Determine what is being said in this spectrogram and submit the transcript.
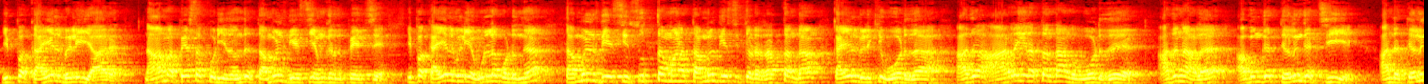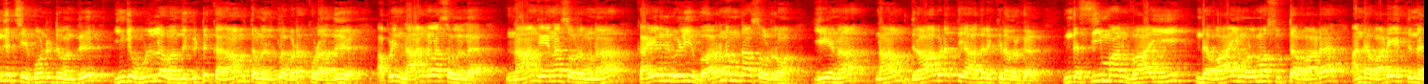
இப்ப கயல்வெளி யாரு? நாம பேசக்கூடியது வந்து தமிழ் தேசியம்ங்கிறது பேச்சு. இப்ப கயல்வெளியை உள்ள கொடுங்க தமிழ் தேசிய சுத்தமான தமிழ் தேசியத்தோட ரத்தம் தான் கயல்வெளிக்கு ஓடுதா? அது அரை ரத்தம் தான் அங்க ஓடுது. அதனால அவங்க தெலுங்கச்சி அந்த தெலுங்கச்சியை கொண்டுட்டு வந்து இங்க உள்ள வந்துகிட்டு கிராமத்தமிழர்களை விடக்கூடாது அப்படின்னு நாங்களாம் சொல்லல. நாங்க என்ன சொல்றோம்னா கயல்வெளி வரணும் தான் சொல்றோம். ஏன்னா நாம் திராவிடத்தை ஆதரிக்கிறவர்கள். இந்த சீமான் வாயி இந்த வாய் மூலமா சுட்ட வடை அந்த வடையை தின்ன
